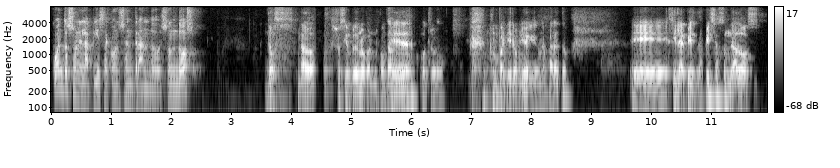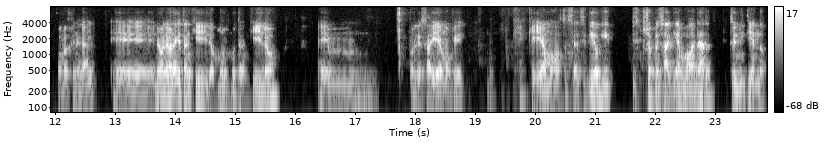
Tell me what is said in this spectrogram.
¿cuántos son en la pieza concentrando? ¿Son dos? Dos, dos. Yo siempre duermo con, con Feder, otro compañero mío que es un aparato. Eh, sí, las piezas son de a dos, por lo general. Eh, no, la verdad que tranquilo, muy, muy tranquilo. Em, porque sabíamos que, que, íbamos, o sea, si te digo que yo pensaba que íbamos a ganar, estoy mintiendo.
